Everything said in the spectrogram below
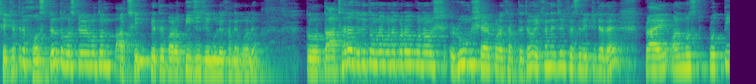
সেক্ষেত্রে হোস্টেল তো হোস্টেলের মতন আছেই, পেতে পারো পিজি যেগুলো এখানে বলে। তো তাছাড়া যদি তোমরা মনে করো কোনো রুম শেয়ার করে থাকতে চাও, এখানে যে ফেসিলিটিটা দেয়, প্রায় অলমোস্ট প্রতি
